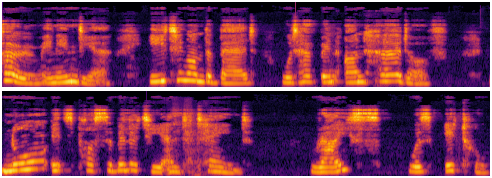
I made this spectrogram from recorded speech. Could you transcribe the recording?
home in India, eating on the bed would have been unheard of nor its possibility entertained. Rice was itu.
